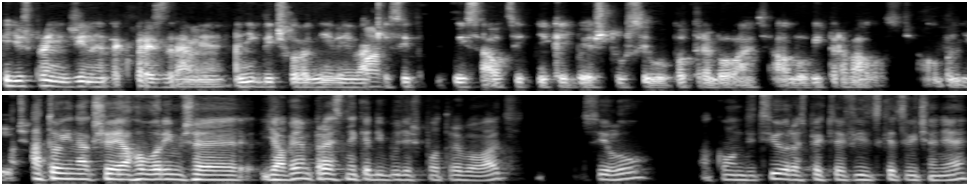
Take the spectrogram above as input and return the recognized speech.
keď už pre nič iné, tak pre zdravie. A nikdy človek nevie, v akej situácii sa ocitne, keď budeš tú silu potrebovať, alebo vytrvalosť, alebo niečo. A to inakšie, ja hovorím, že ja viem presne, kedy budeš potrebovať silu a kondíciu, respektíve fyzické cvičenie.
